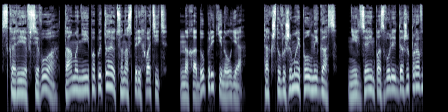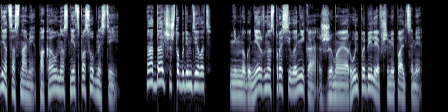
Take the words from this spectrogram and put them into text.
«Скорее всего, там они и попытаются нас перехватить», на ходу прикинул я. «Так что выжимай полный газ. Нельзя им позволить даже поравняться с нами, пока у нас нет способностей». «А дальше что будем делать?» Немного нервно спросила Ника, сжимая руль побелевшими пальцами.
